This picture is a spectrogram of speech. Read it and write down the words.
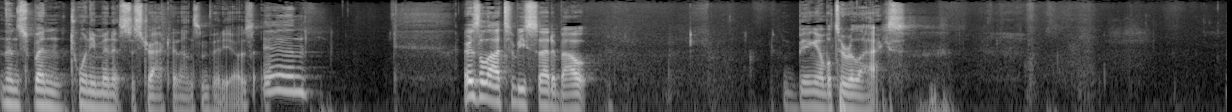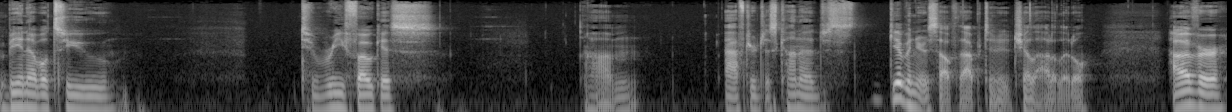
than spend 20 minutes distracted on some videos. And there's a lot to be said about being able to relax being able to to refocus um, after just kind of just giving yourself the opportunity to chill out a little. However,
